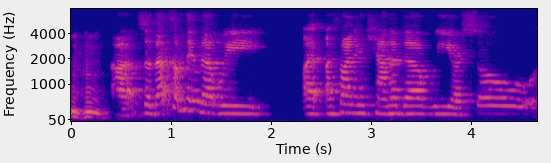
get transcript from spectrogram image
Mm-hmm. Uh, so that's something that we, I, I, find in Canada, we are so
